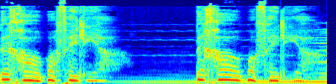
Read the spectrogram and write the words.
بخواب فلیا بخواب فلیا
